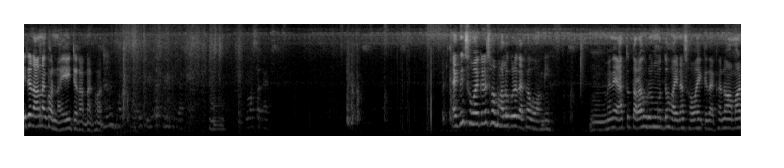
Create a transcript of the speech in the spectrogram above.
এটা রান্নাঘর নয় এইটা রান্নাঘর। একদিন সময় করে সব ভালো করে দেখাবো আমি। মানে এত তাড়াহুড়োর মধ্যে হয় না সবাইকে দেখানো। আমার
